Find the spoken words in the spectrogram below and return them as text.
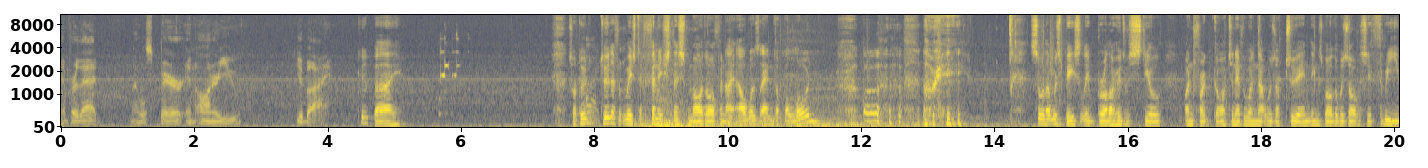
and for that, I will spare and honor you. Goodbye. Goodbye. So two, two different ways to finish this mod off and I always end up alone. okay. So that was basically Brotherhood of Steel, Unforgotten Everyone. That was our two endings. Well, there was obviously three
